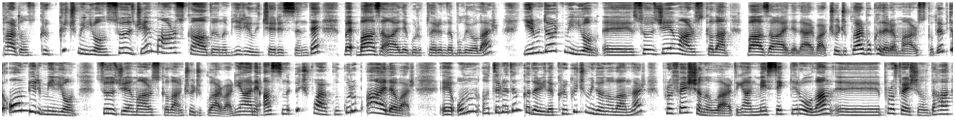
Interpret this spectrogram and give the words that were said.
pardon 43 milyon sözcüğe maruz kaldığını bir yıl içerisinde bazı aile gruplarında buluyorlar. 24 milyon e, sözcüğe maruz kalan bazı aileler var. Çocuklar bu kadara maruz kalıyor. Bir de 11 milyon sözcüğe maruz kalan çocuklar var. Yani aslında 3 farklı grup aile var. E, onun hatırladığım kadarıyla 43 milyon olanlar professional'lardı. Yani meslekleri olan e, professional daha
